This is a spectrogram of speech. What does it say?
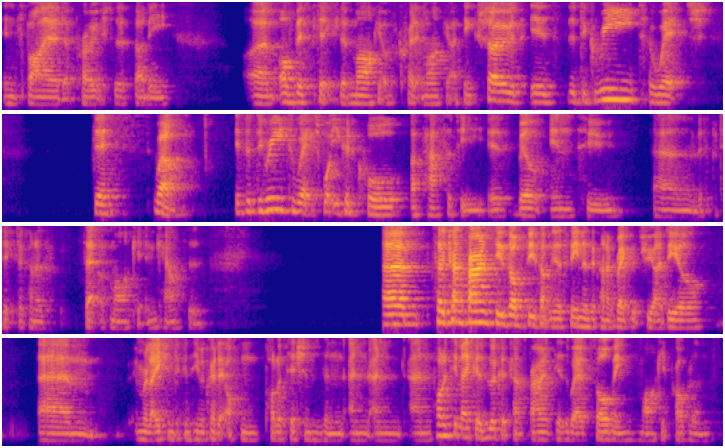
inspired approach to the study um, of this particular market, of the credit market, I think shows is the degree to which this, well, is the degree to which what you could call opacity is built into um, this particular kind of set of market encounters. Um, so transparency is obviously something that's seen as a kind of regulatory ideal um, in relation to consumer credit. Often politicians and, and, and, and policymakers look at transparency as a way of solving market problems.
